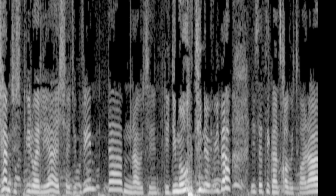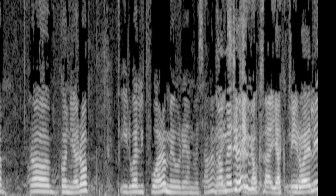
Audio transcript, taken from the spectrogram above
ჩემთვის პირველია ეს შეჯიბრი და რა ვიცი, დიდი მოლოდინები და ისეთი განწყობით ვარ რა. რომ გონია რომ პირველი თუ არა მეორე ან მესამე მაინც ნომერი კი გაქვს აი აქ პირველი.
